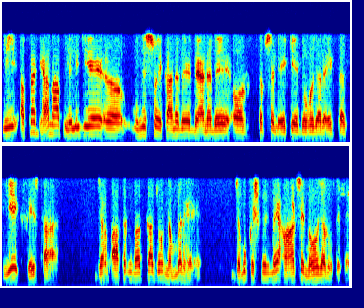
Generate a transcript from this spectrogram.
कि अपना ध्यान आप ले लीजिए उन्नीस सौ इक्यानबे बयानबे और तब से लेके 2001 तक ये एक फ़ेज़ था जब आतंकवाद का जो नंबर है जम्मू कश्मीर में आठ से नौ हज़ार होते थे।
